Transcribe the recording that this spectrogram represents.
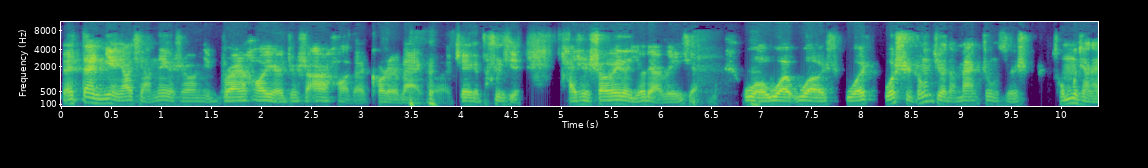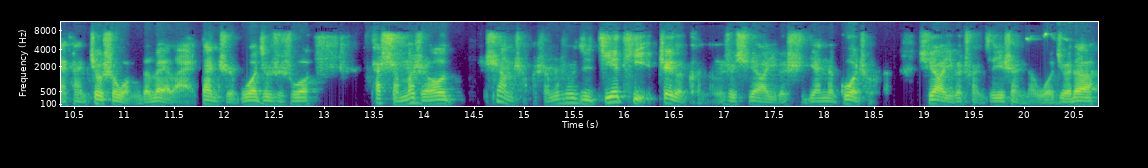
哎，但你也要想，那个时候你 Brian Hoyer 就是二号的 quarterback，这个东西还是稍微的有点危险的。我我我我我始终觉得 Mac Jones 从目前来看就是我们的未来，但只不过就是说他什么时候上场，什么时候去接替，这个可能是需要一个时间的过程的。需要一个 transition 的，我觉得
